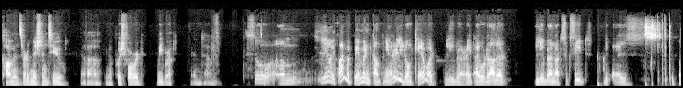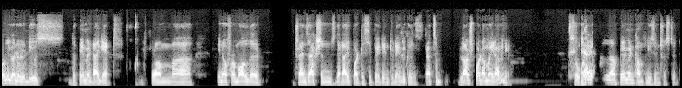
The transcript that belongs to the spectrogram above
common sort of mission to uh, you know push forward Libra. And um, so um, you know, if I'm a payment company, I really don't care about Libra, right? I would rather Libra not succeed because it's only going to reduce the payment I get from uh, you know from all the transactions that I participate in today because that's a large part of my revenue. So why yeah. are payment companies interested?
